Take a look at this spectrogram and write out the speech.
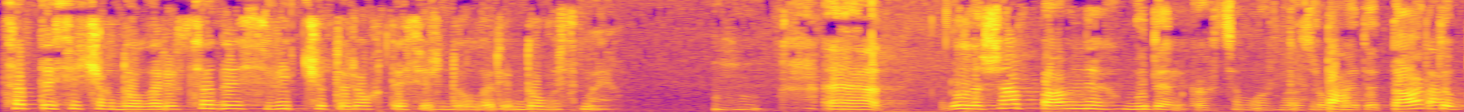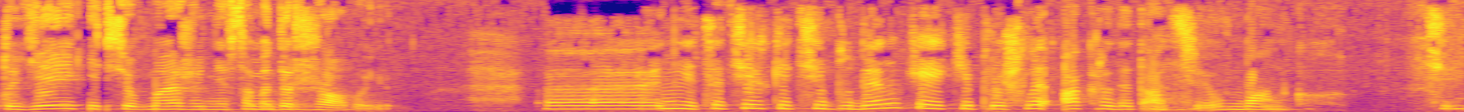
Це в тисячах доларів. Це десь від 4 тисяч доларів до 8. Е, лише в певних будинках це можна зробити, так? так. Тобто є якісь обмеження саме державою. Е, ні, це тільки ті будинки, які пройшли акредитацію в банках. Ті.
